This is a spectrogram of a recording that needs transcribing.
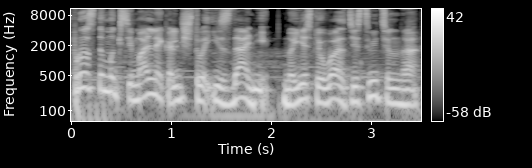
просто максимальное количество изданий. Но если у вас действительно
